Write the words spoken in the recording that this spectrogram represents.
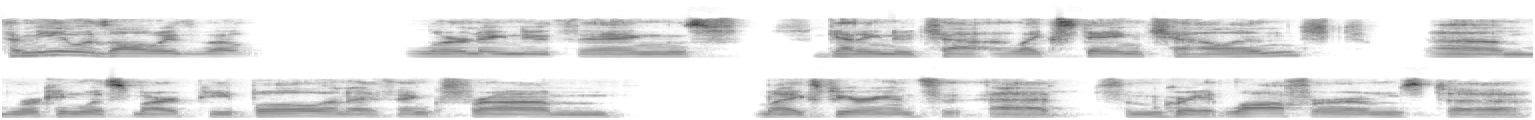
to me, it was always about learning new things, getting new cha- like staying challenged, um, working with smart people. And I think from my experience at some great law firms to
